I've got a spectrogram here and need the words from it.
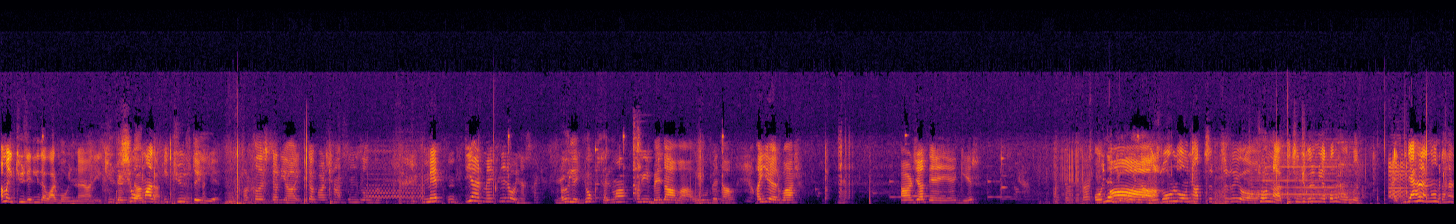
Ama 250 de var bu oyunda yani. 250 Bir şey olmaz. güzel. 200 de iyi. Arkadaşlar ya ilk defa şansımız oldu. Map, diğer mapleri oynasak. Öyle yok Selma. Free bedava. Oo bedava. Hayır var. Ne? Arca D'ye gir. Arkadaşlar. Oyna diyor Aa, oyna. Zorlu oynattırtırıyor. Sonra ikinci bölümü yapalım olur. Ay bir de ha ne oldu ha?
